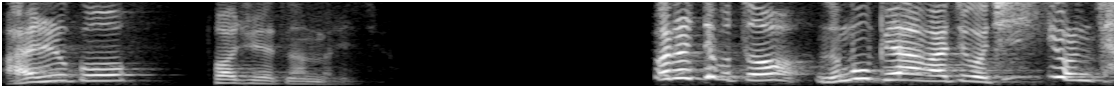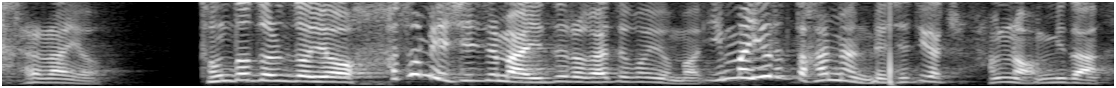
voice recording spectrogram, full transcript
알고 도와줘야 된단 말이죠. 어릴 때부터 너무 배워가지고 지식적으로는 잘 알아요. 성도들도요, 하도 메시지를 많이 들어가지고요, 막 입만 열었다 하면 메시지가 쫙 나옵니다.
